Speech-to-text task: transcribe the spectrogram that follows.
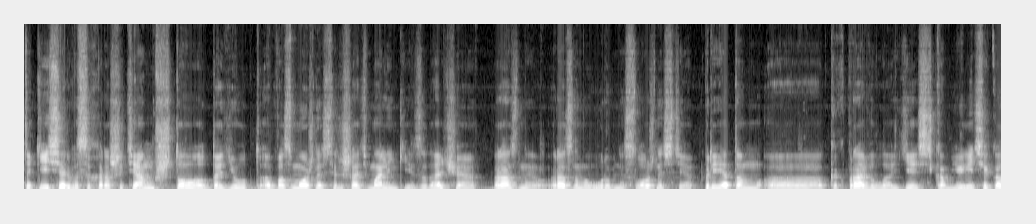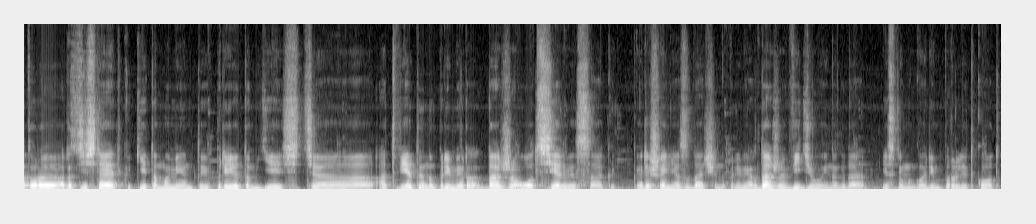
Такие сервисы хороши тем, что дают возможность решать маленькие задачи разные, разного уровня сложности. При этом, э, как правило, есть комьюнити, которая разъясняет какие-то моменты, при этом есть э, ответы, например, даже от сервиса, как решение задачи, например, даже видео иногда, если мы говорим про LeetCode.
